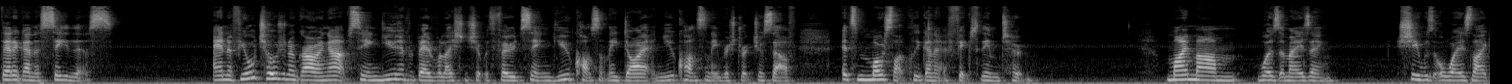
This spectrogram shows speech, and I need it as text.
that are going to see this. And if your children are growing up seeing you have a bad relationship with food seeing you constantly diet and you constantly restrict yourself it's most likely going to affect them too. My mum was amazing she was always like,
